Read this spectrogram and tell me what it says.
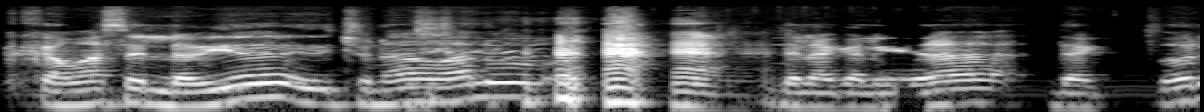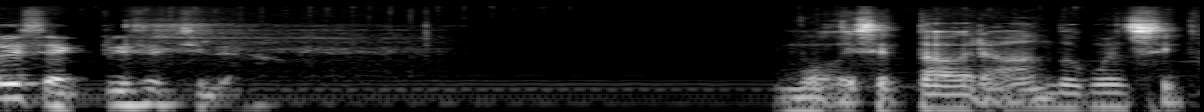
Jamás en la vida he dicho nada malo de la calidad de actores y actrices chilenas. Se estaba grabando, buencito.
